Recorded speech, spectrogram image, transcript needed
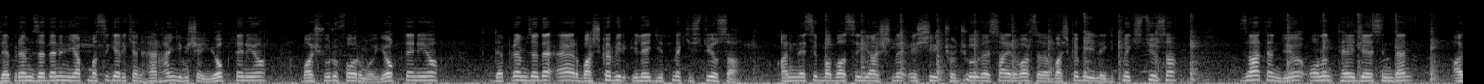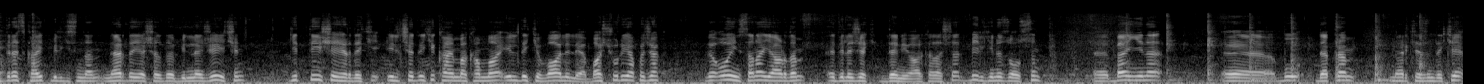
Depremzedenin yapması gereken herhangi bir şey yok deniyor. Başvuru formu yok deniyor. Depremzede eğer başka bir ile gitmek istiyorsa, annesi, babası, yaşlı, eşi, çocuğu vesaire varsa ve başka bir ile gitmek istiyorsa zaten diyor onun TC'sinden, adres kayıt bilgisinden nerede yaşadığı bilineceği için gittiği şehirdeki, ilçedeki kaymakamlığa, ildeki valiliğe başvuru yapacak ve o insana yardım edilecek deniyor arkadaşlar. Bilginiz olsun. Ee, Ben yine e, bu deprem merkezindeki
